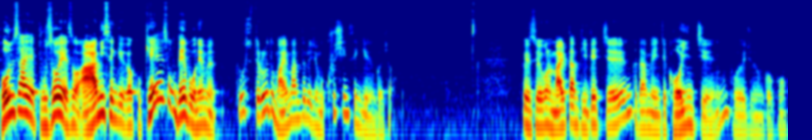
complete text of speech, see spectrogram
본사의 부서에서 암이 생겨갖고 계속 내보내면 그 스테로이드 많이 만들어지면 쿠싱 생기는 거죠. 그래서 이거는 말단 비대증, 그 다음에 이제 거인증 보여주는 거고.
